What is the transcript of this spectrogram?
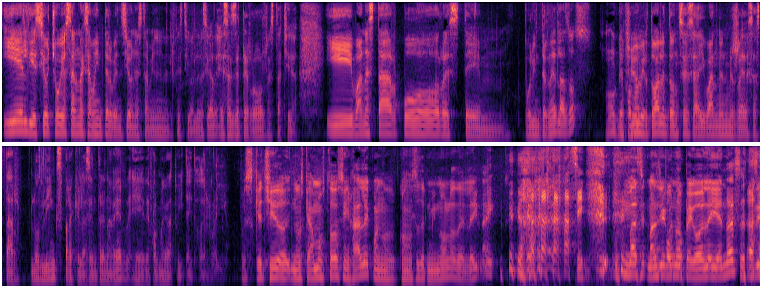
Y el 18 voy a estar en una que se llama Intervenciones también en el Festival de la Ciudad. Esa es de terror, está chida. Y van a estar por este por internet las dos. Oh, de forma virtual, entonces ahí van en mis redes a estar los links para que las entren a ver eh, de forma gratuita y todo el rollo. Pues qué chido. Nos quedamos todos sin jale cuando, cuando se terminó lo de Late Night. sí. más, más bien cuando pegó leyendas. Sí.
